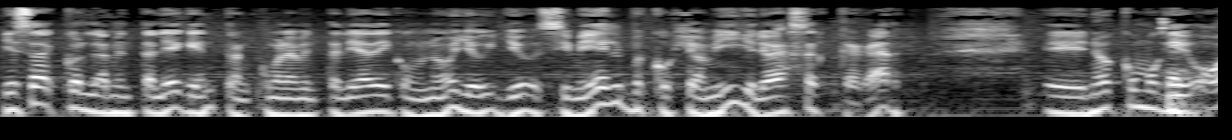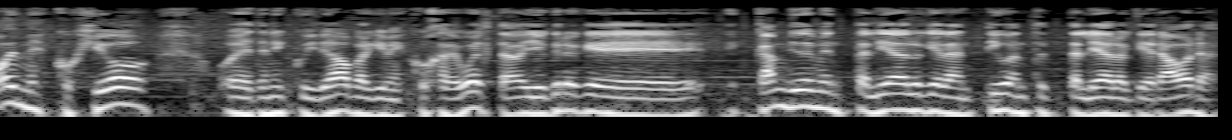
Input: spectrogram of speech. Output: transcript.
Y esa es con la mentalidad que entran, como la mentalidad de como no, yo, yo, si me escogió a mí, yo le voy a hacer cagar. Eh, no es como que hoy me escogió, voy a tener cuidado para que me escoja de vuelta. Yo creo que cambio de mentalidad de lo que era la antigua mentalidad de lo que era ahora.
